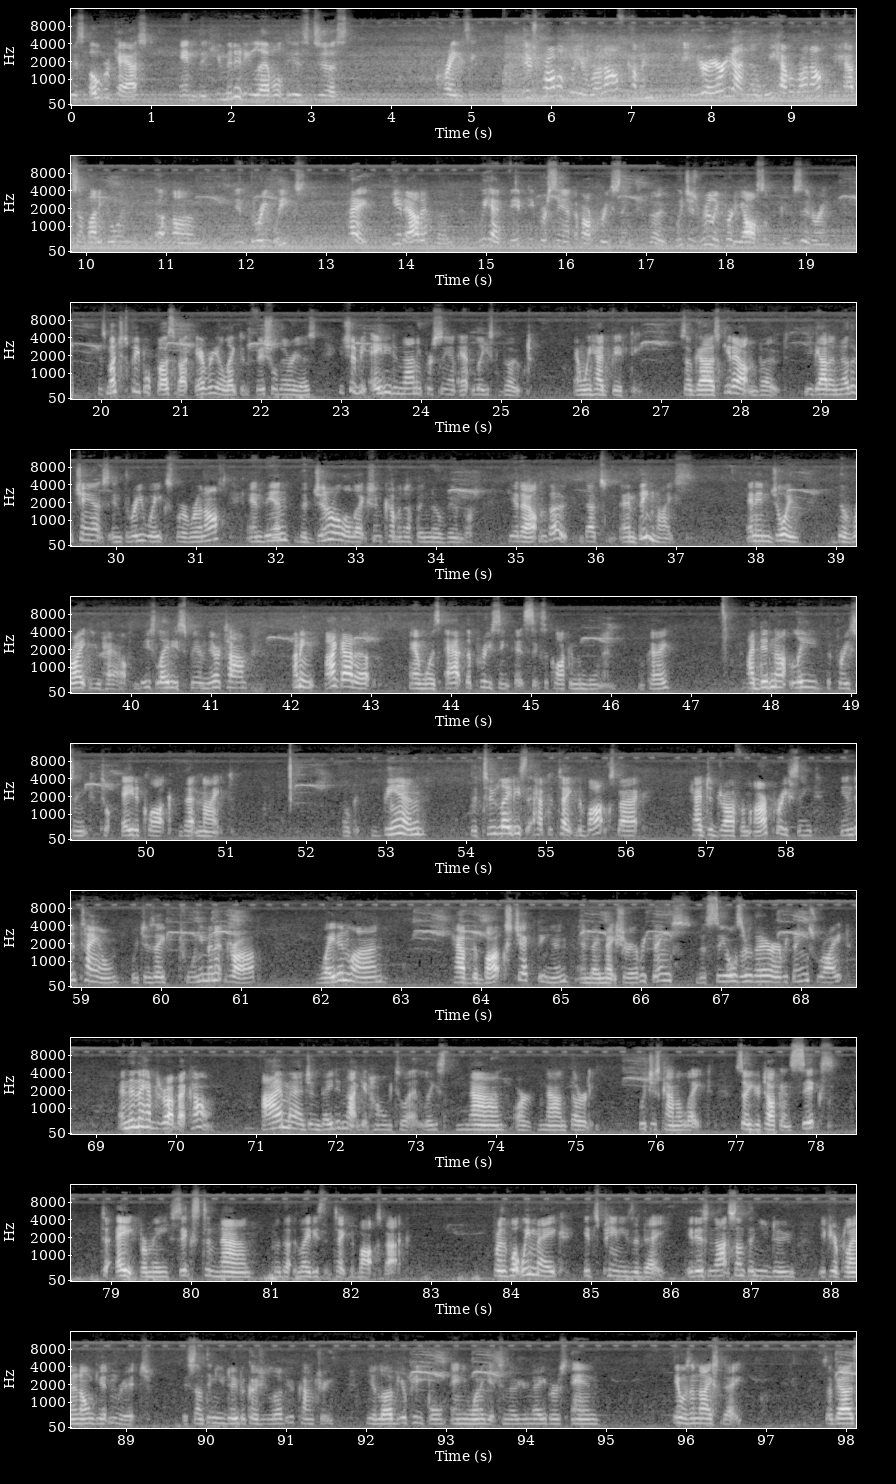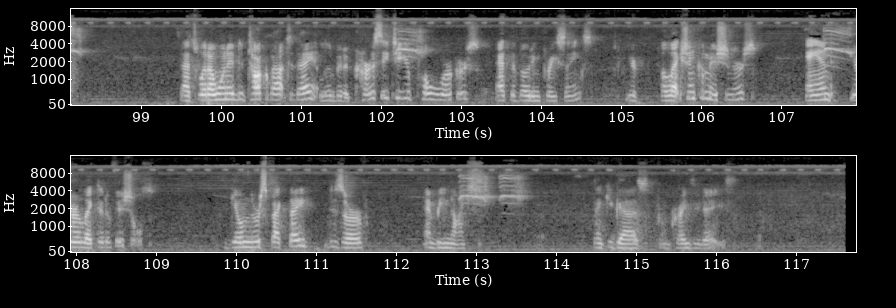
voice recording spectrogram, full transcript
It's overcast, and the humidity level is just crazy. There's probably a runoff coming in your area. I know we have a runoff. We have somebody going uh, um, in three weeks. Hey, get out and vote. We had 50% of our precinct vote, which is really pretty awesome considering as much as people fuss about every elected official there is, it should be 80 to 90% at least vote. And we had 50. So guys, get out and vote. You got another chance in three weeks for runoffs, and then the general election coming up in November. Get out and vote. That's and be nice, and enjoy the right you have. These ladies spend their time. I mean, I got up and was at the precinct at six o'clock in the morning. Okay, I did not leave the precinct till 8 o'clock that night. Okay. Then the two ladies that have to take the box back had to drive from our precinct into town, which is a 20 minute drive, wait in line, have the box checked in, and they make sure everything's, the seals are there, everything's right, and then they have to drive back home. I imagine they did not get home till at least 9 or 9.30, which is kind of late. So you're talking 6 to 8 for me, 6 to 9 for the ladies that take the box back. For what we make, it's pennies a day. It is not something you do if you're planning on getting rich. It's something you do because you love your country, you love your people, and you want to get to know your neighbors. And it was a nice day. So, guys, that's what I wanted to talk about today. A little bit of courtesy to your poll workers at the voting precincts, your election commissioners, and your elected officials. Give them the respect they deserve and be nice. Thank you guys from Crazy Days.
